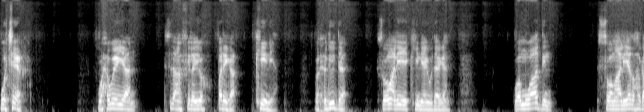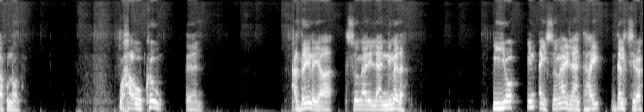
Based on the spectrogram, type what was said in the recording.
wajeer waxa weeyaan sida aan filayo bariga kenya oo xuduudda soomaaliya iyo kenya ay wadaagaan. Waa muwaadin soomaaliyeed oo halkaa ku nool. Waxa uu kow caddaynayaa somalilandnimada iyo in ay somalilan tahay dal jira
